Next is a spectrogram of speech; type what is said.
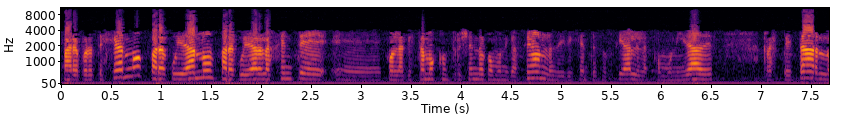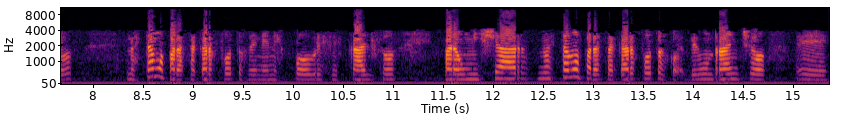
para protegernos, para cuidarnos, para cuidar a la gente eh, con la que estamos construyendo comunicación, los dirigentes sociales, las comunidades, respetarlos. No estamos para sacar fotos de nenes pobres descalzos, para humillar, no estamos para sacar fotos de un rancho eh,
